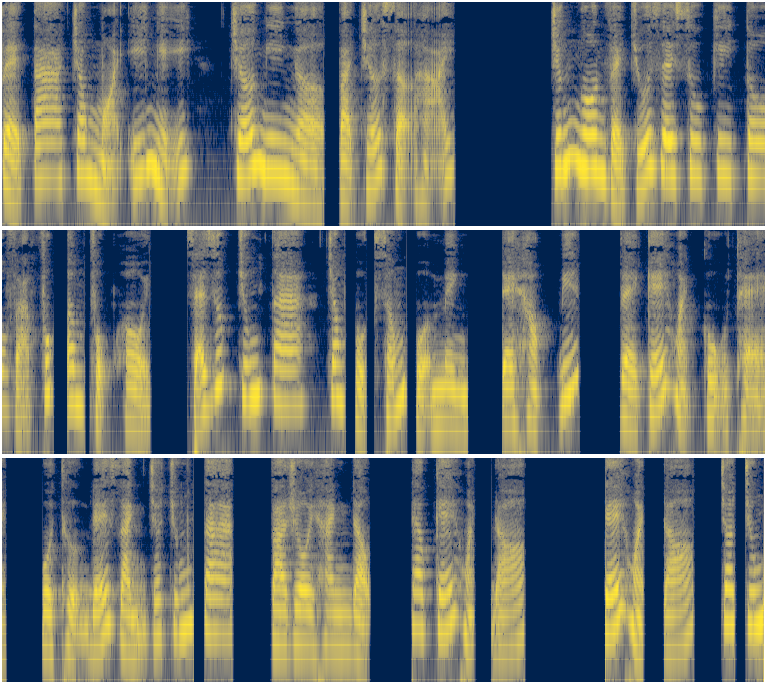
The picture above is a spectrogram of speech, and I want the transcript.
về ta trong mọi ý nghĩ, chớ nghi ngờ và chớ sợ hãi. Chứng ngôn về Chúa Giêsu Kitô và phúc âm phục hồi sẽ giúp chúng ta trong cuộc sống của mình để học biết về kế hoạch cụ thể của Thượng Đế dành cho chúng ta và rồi hành động theo kế hoạch đó. Kế hoạch đó cho chúng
